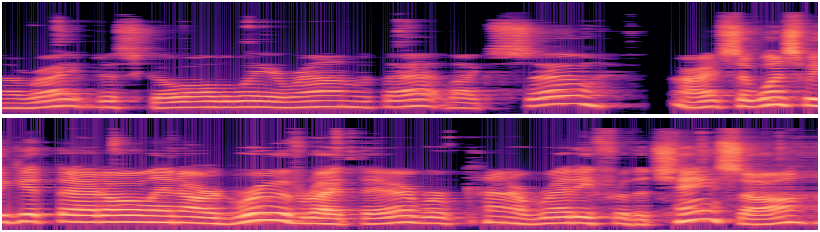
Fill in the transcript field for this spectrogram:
All right, just go all the way around with that like so. All right, so once we get that all in our groove right there, we're kind of ready for the chainsaw.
